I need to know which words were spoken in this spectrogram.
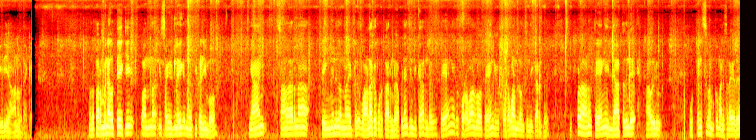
ഏരിയ ആണ് ഇവിടെയൊക്കെ. നമ്മൾ പറമ്പിനകത്തേക്ക് വന്ന് ഈ സൈഡിലേക്ക് നോക്കി കഴിയുമ്പോൾ ഞാൻ സാധാരണ തെങ്ങിന് നന്നായിട്ട് വളമൊക്കെ കൊടുക്കാറുണ്ട്. അപ്പോൾ ഞാൻ ചിന്തിക്കാറുണ്ട് തേങ്ങയൊക്കെ കുറവാണല്ലോ തേങ്ങയൊക്കെ കുറവാണല്ലോ എന്ന് ചിന്തിക്കാറുണ്ട്. ഇപ്പോഴാണ് തേങ്ങ ഇല്ലാത്തതിന്റെ ആ ഒരു ഉട്ടൻസ് നമുക്ക് മനസ്സിലായത്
